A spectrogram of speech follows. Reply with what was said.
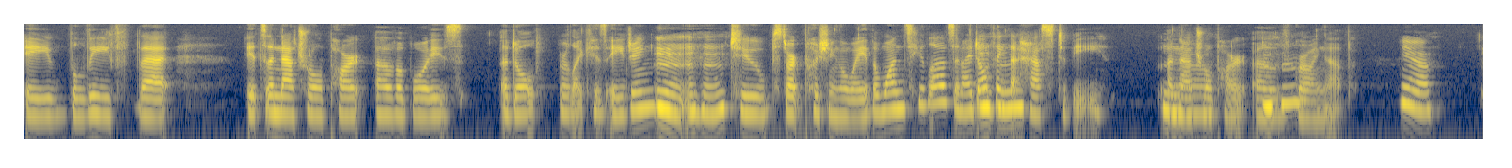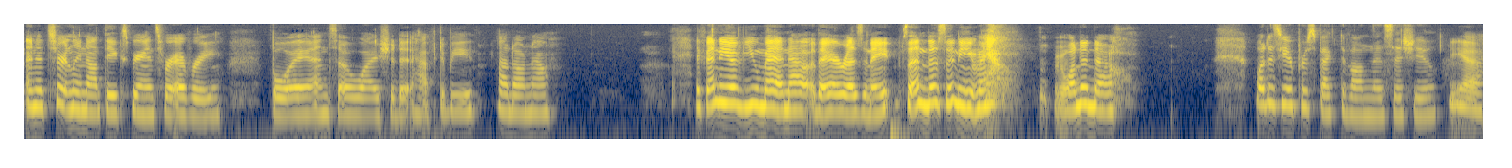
a belief that it's a natural part of a boy's adult or like his aging mm, mm-hmm. to start pushing away the ones he loves and i don't mm-hmm. think that mm-hmm. has to be a no. natural part of mm-hmm. growing up yeah and it's certainly not the experience for every boy and so why should it have to be i don't know if any of you men out there resonate send us an email we want to know what is your perspective on this issue yeah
